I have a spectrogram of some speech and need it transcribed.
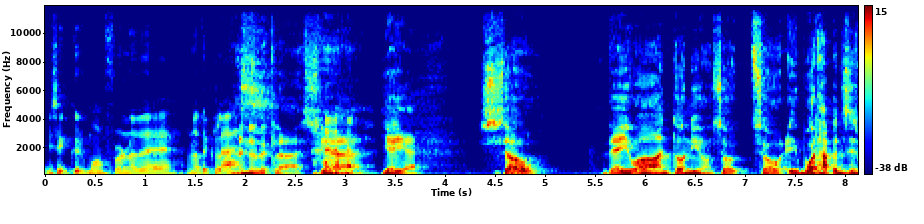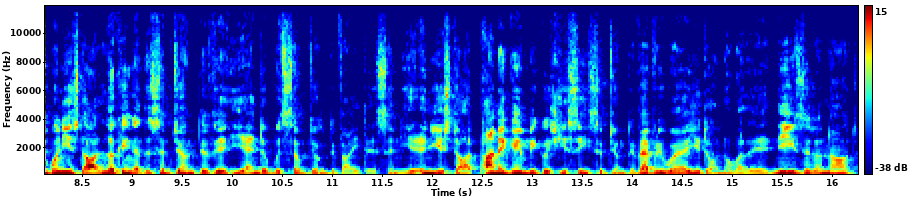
is a good one for another another class. Another class. Yeah. yeah, yeah. So, There you are, Antonio. So, so what happens is when you start looking at the subjunctive, you- you end up with subjunctivitis, and you and you start panicking because you see subjunctive everywhere. You don't know whether it needs it or not.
